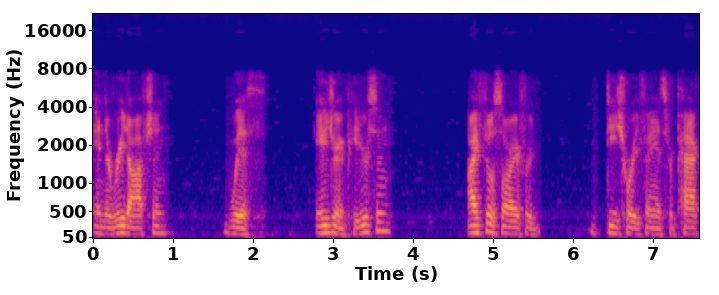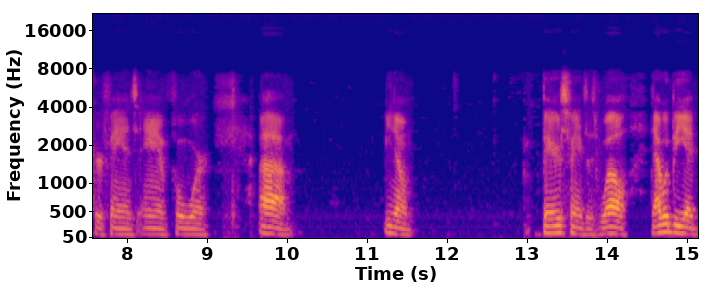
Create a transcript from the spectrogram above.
and the read option with Adrian Peterson, I feel sorry for Detroit fans, for Packer fans, and for um, you know Bears fans as well. That would be a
